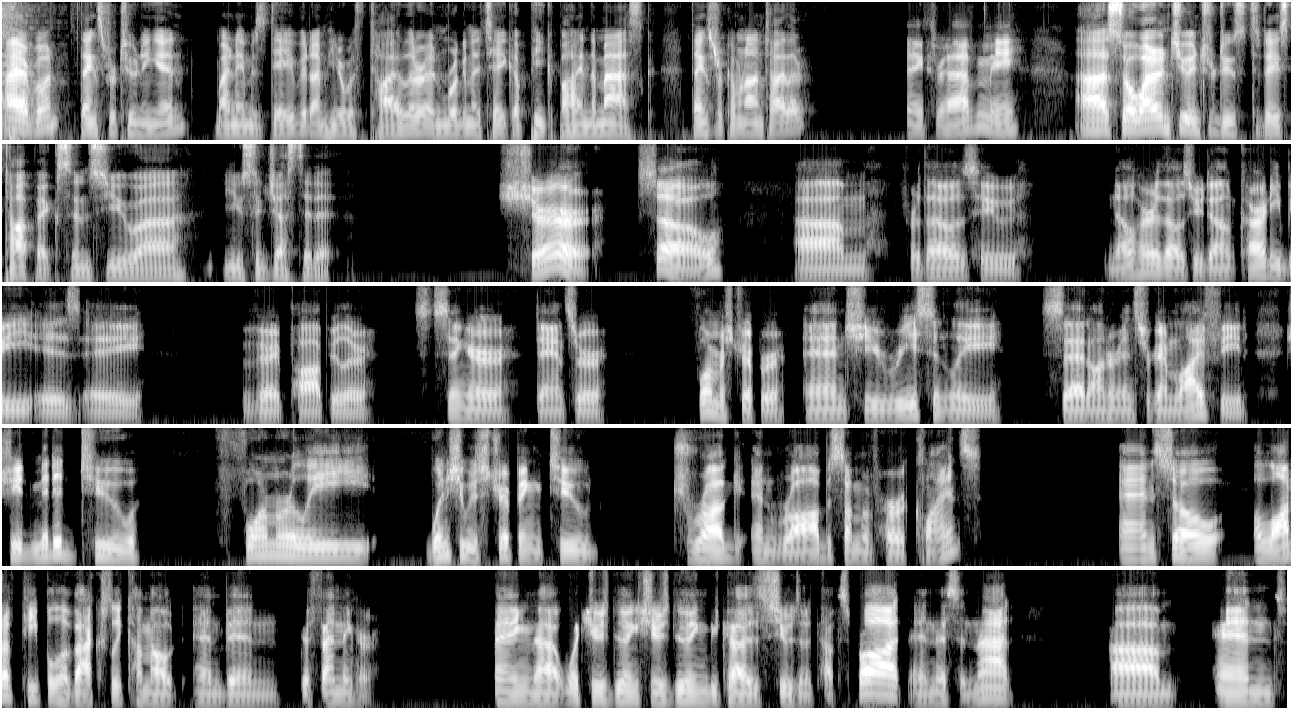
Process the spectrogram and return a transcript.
Hi, everyone. Thanks for tuning in. My name is David. I'm here with Tyler, and we're going to take a peek behind the mask. Thanks for coming on, Tyler. Thanks for having me. Uh, so, why don't you introduce today's topic since you uh, you suggested it? Sure. So, um, for those who know her, those who don't, Cardi B is a very popular singer, dancer, former stripper, and she recently said on her Instagram live feed she admitted to formerly when she was stripping to drug and rob some of her clients. And so a lot of people have actually come out and been defending her, saying that what she was doing, she was doing because she was in a tough spot and this and that. Um, and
